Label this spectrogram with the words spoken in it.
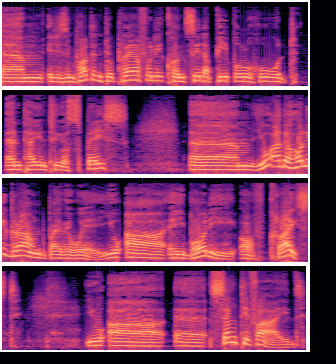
Um, it is important to prayerfully consider people who would enter into your space. Um, you are the holy ground, by the way. You are a body of Christ. You are uh, sanctified.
